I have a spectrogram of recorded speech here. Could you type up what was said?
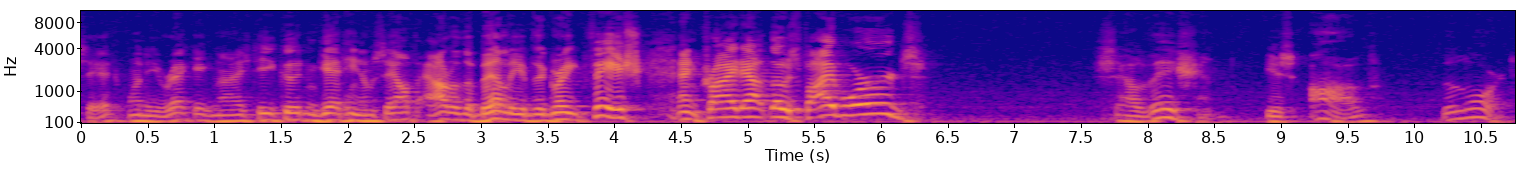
said when he recognized he couldn't get himself out of the belly of the great fish and cried out those five words salvation is of the Lord.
